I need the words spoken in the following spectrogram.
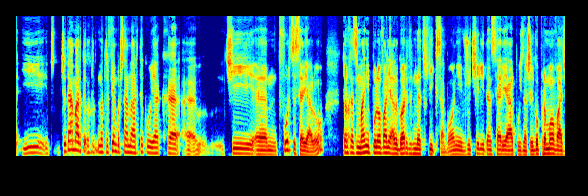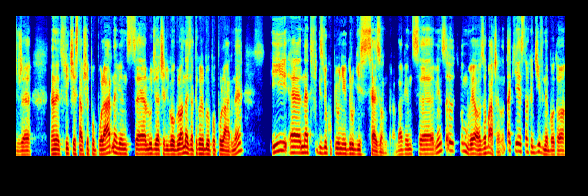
I czytałem artykuł, natrafiłem, bo czytałem artykuł, jak ci twórcy serialu trochę zmanipulowali algorytm Netflixa, bo oni wrzucili ten serial, później zaczęli go promować, że na Netflixie stał się popularny, więc e, ludzie zaczęli go oglądać, dlatego że był popularny. I e, Netflix wykupił u nich drugi sezon, prawda? Więc, e, więc no, mówię, o, zobaczę. No taki jest trochę dziwny, bo to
